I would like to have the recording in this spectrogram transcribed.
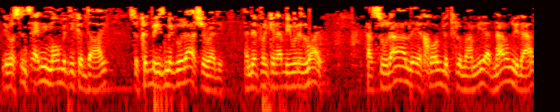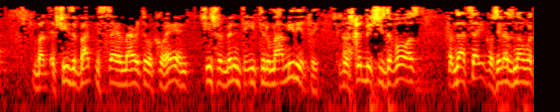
Goes, since any moment he could die, so it could be he's megurash already, and therefore he cannot be with his wife. Not only that, but if she's about to stay married to a kohen, she's forbidden to eat teruma immediately because it could be she's divorced from that second because he doesn't know what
